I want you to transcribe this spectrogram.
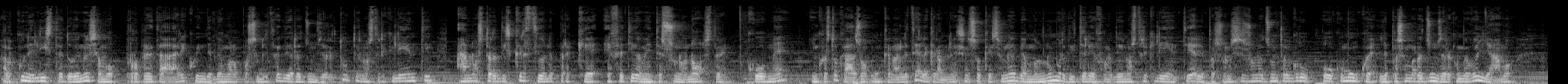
alcune liste dove noi siamo proprietari, quindi abbiamo la possibilità di raggiungere tutti i nostri clienti a nostra discrezione perché effettivamente sono nostri, come in questo caso un canale Telegram, nel senso che se noi abbiamo il numero di telefono dei nostri clienti e le persone si sono aggiunte al gruppo o comunque le possiamo raggiungere come vogliamo,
